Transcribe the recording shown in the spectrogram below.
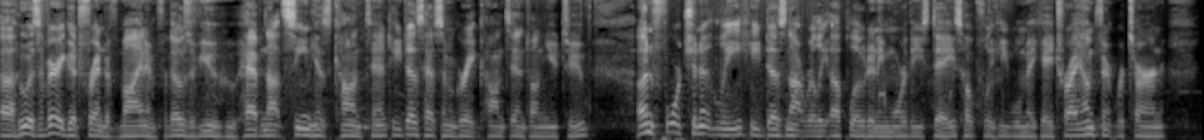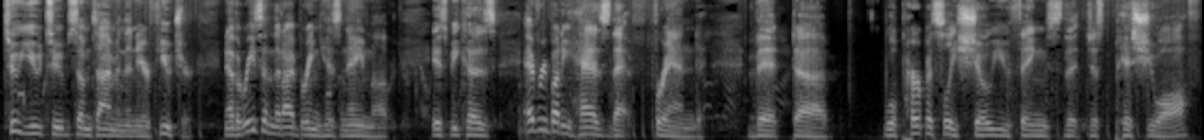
uh, who is a very good friend of mine. And for those of you who have not seen his content, he does have some great content on YouTube. Unfortunately, he does not really upload anymore these days. Hopefully, he will make a triumphant return to YouTube sometime in the near future. Now, the reason that I bring his name up is because everybody has that friend that uh, will purposely show you things that just piss you off.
